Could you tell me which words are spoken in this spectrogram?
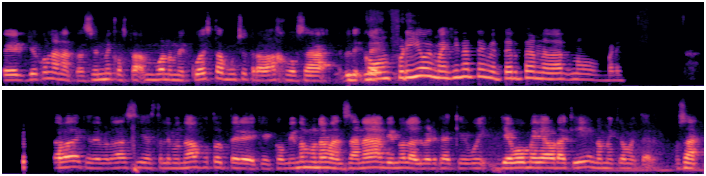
ver, yo con la natación me cuesta, bueno, me cuesta mucho trabajo, o sea, le, le- Con frío, imagínate meterte a nadar. No, hombre. estaba de que de verdad sí, hasta le mandaba foto a Tere, que comiéndome una manzana, viendo la alberca, que güey, llevo media hora aquí y no me quiero meter, o sea,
